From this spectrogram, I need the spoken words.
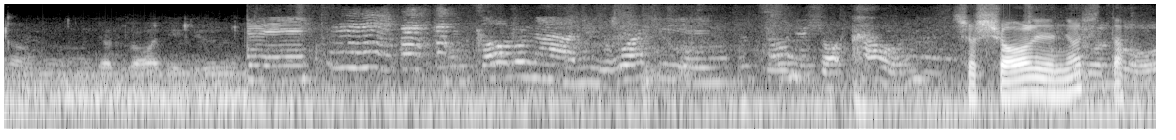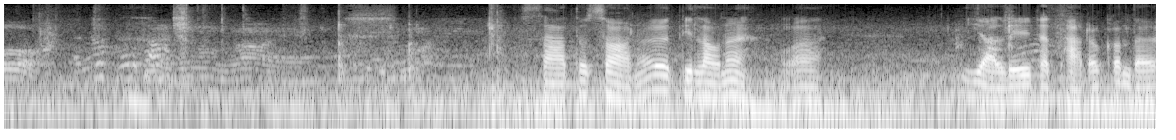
cá nó. Giật gió thì cứ mình có luôn à mình lúa chị có như sọt thau số số lên nhớ không xa tôi sò nó tí lâu nè. Và giờ đi thật thà đó con tớ.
